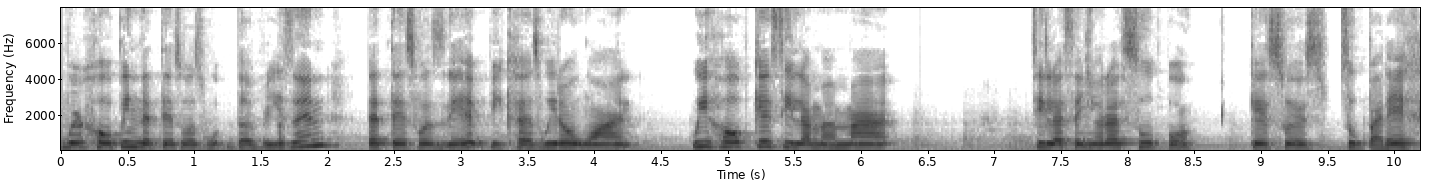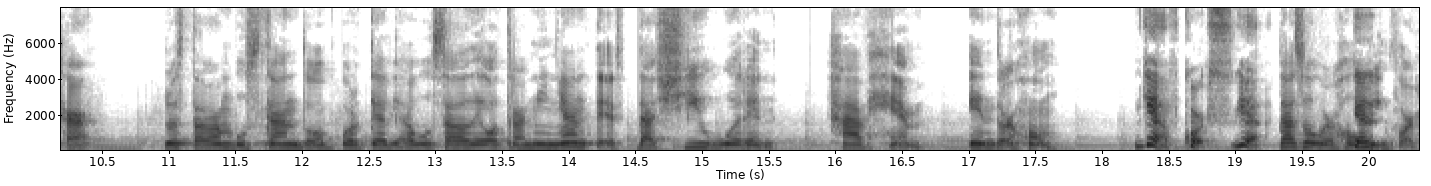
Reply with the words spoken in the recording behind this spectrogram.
we're hoping that this was the reason that this was it because we don't want we hope que si la mamá si la señora supo que su es su pareja lo estaban buscando porque había abusado de otra niña antes that she wouldn't have him in their home. Yeah of course yeah. That's what we're hoping for.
